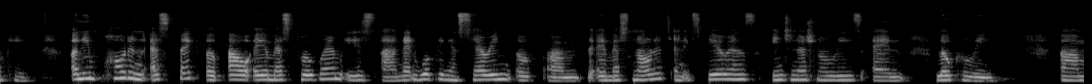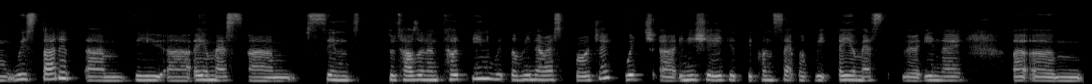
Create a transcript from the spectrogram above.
okay. An important aspect of our AMS program is uh, networking and sharing of um, the AMS knowledge and experience internationally and locally. Um, we started um, the uh, AMS um, since 2013 with the VINARES project, which uh, initiated the concept of AMS uh, in a uh, um,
